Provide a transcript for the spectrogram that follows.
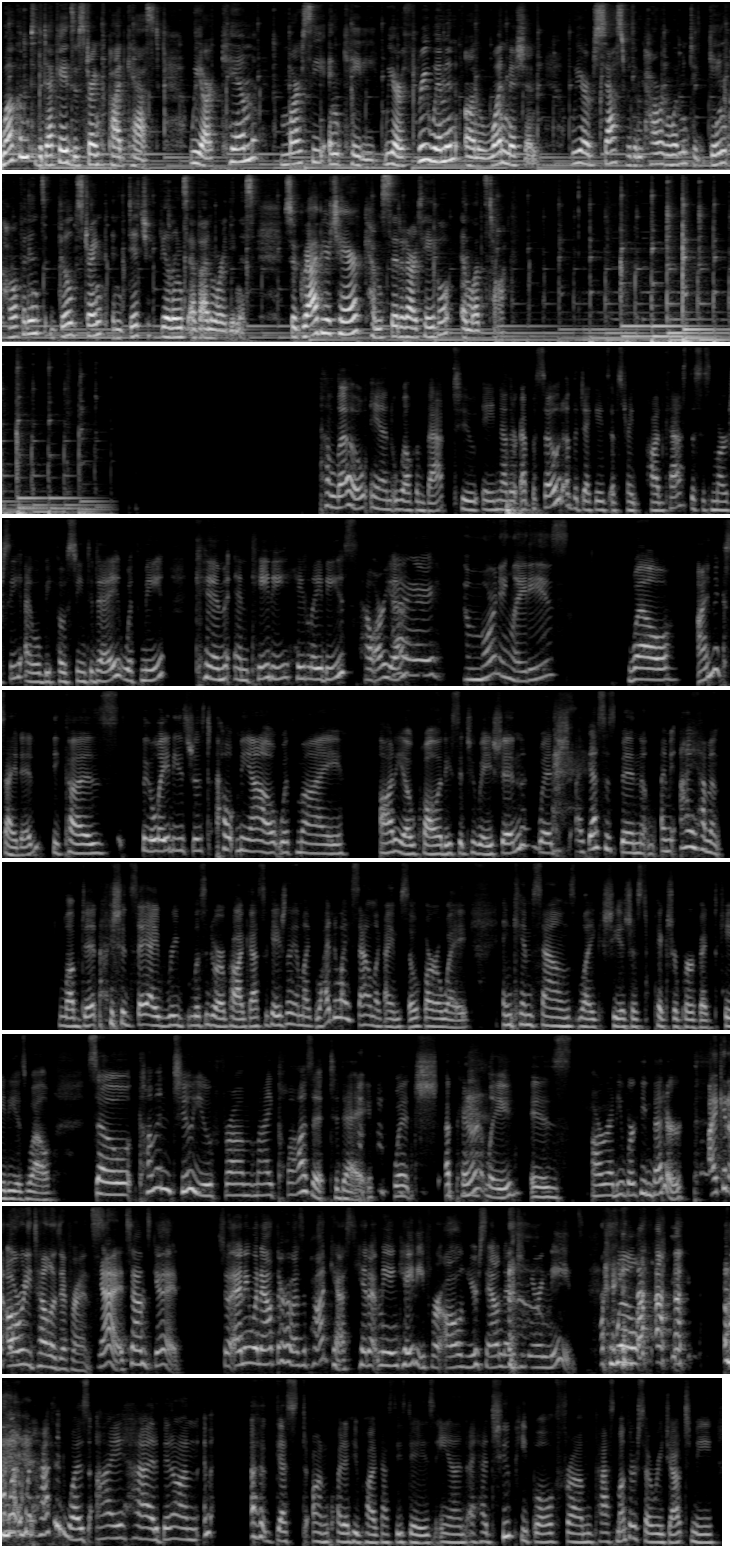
Welcome to the Decades of Strength podcast. We are Kim, Marcy, and Katie. We are three women on one mission. We are obsessed with empowering women to gain confidence, build strength, and ditch feelings of unworthiness. So grab your chair, come sit at our table, and let's talk. Hello, and welcome back to another episode of the Decades of Strength podcast. This is Marcy. I will be hosting today with me, Kim and Katie. Hey, ladies, how are you? Hey. Good morning, ladies. Well, I'm excited because the ladies just helped me out with my audio quality situation, which I guess has been, I mean, I haven't loved it. I should say I re-listen to our podcast occasionally. I'm like, why do I sound like I am so far away? And Kim sounds like she is just picture perfect. Katie as well. So coming to you from my closet today, which apparently is already working better. I can already tell a difference. Yeah, it sounds good. So anyone out there who has a podcast, hit up me and Katie for all of your sound engineering needs. Well, and what, what happened was I had been on a guest on quite a few podcasts these days, and I had two people from the past month or so reach out to me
